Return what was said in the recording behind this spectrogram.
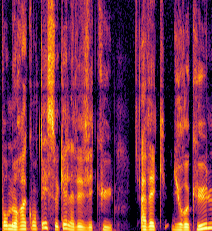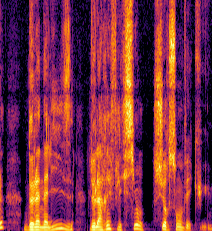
pour me raconter ce qu'elle avait vécu, avec du recul, de l'analyse, de la réflexion sur son vécu.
